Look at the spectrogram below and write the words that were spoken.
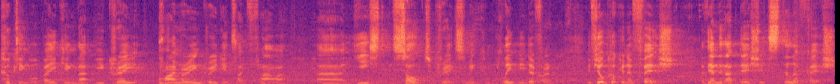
cooking or baking that you create primary ingredients like flour, uh, yeast and salt to create something completely different. If you're cooking a fish, at the end of that dish, it's still a fish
